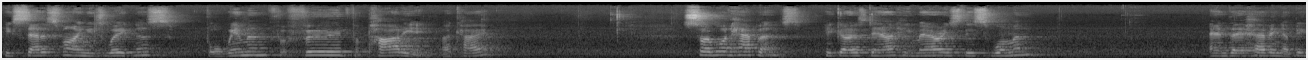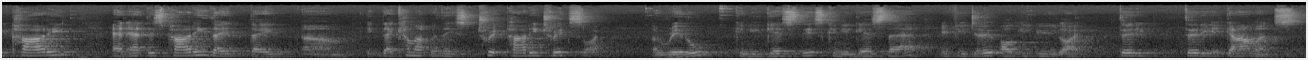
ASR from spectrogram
He's satisfying his weakness for women, for food, for partying, okay? So what happens? He goes down, he marries this woman, and they're having a big party. And at this party, they, they, um, they come up with these trick party tricks like a riddle. Can you guess this? Can you guess that? If you do, I'll give you like 30, 30 garments.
